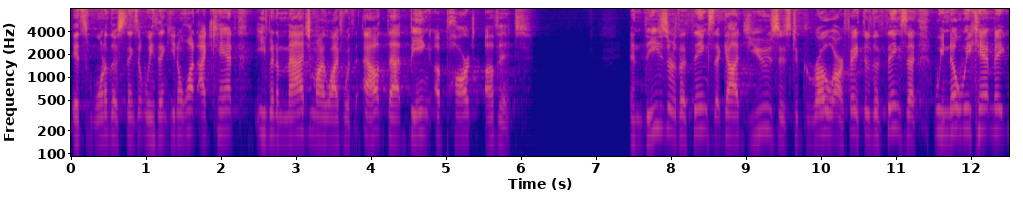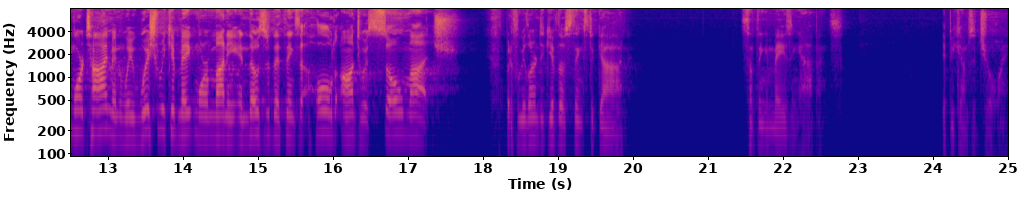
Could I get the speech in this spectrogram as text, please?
It's one of those things that we think, you know what, I can't even imagine my life without that being a part of it. And these are the things that God uses to grow our faith. They're the things that we know we can't make more time and we wish we could make more money. And those are the things that hold on to us so much. But if we learn to give those things to God, something amazing happens. It becomes a joy.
